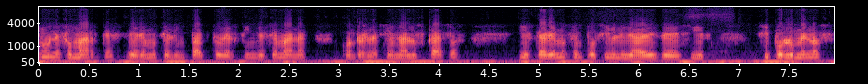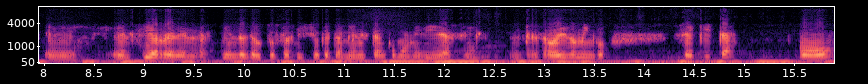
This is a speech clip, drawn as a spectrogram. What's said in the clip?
lunes o martes veremos el impacto del fin de semana con relación a los casos y estaremos en posibilidades de decir si por lo menos eh, el cierre de las tiendas de autoservicio que también están como medidas entre sábado y domingo se quita o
